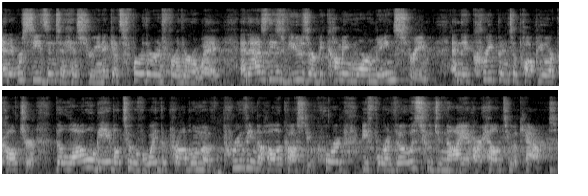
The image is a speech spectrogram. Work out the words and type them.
and it recedes into history and it gets further and further away. And as these views are becoming more mainstream and they creep into popular culture, the law will be able to avoid the problem of proving the Holocaust in court before those who deny it are held to account.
